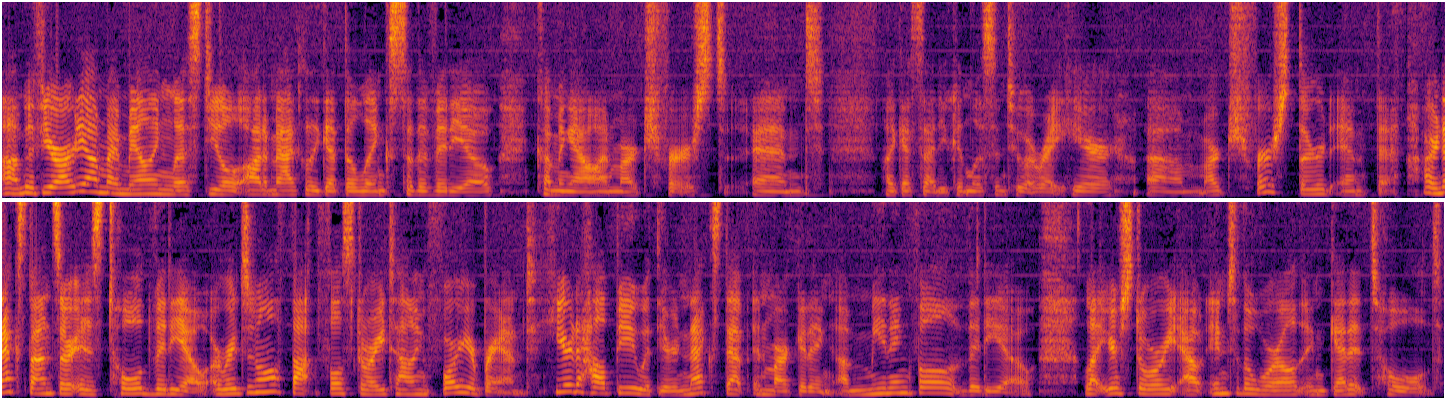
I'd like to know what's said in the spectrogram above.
Um, if you're already on my mailing list, you'll automatically get the links to the video coming out on March 1st. And like I said, you can listen to it right here, um, March 1st, 3rd, and 5th. Our next sponsor is Told Video, original, thoughtful storytelling for your brand. Here to help you with your next step in marketing a meaningful video. Let your story out into the world and get it told.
